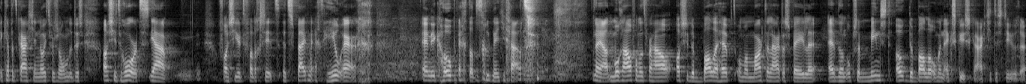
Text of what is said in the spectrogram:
ik heb het kaartje nooit verzonden. Dus als je het hoort, ja, of als je hier toevallig zit, het spijt me echt heel erg. En ik hoop echt dat het goed met je gaat. Nou ja, het moraal van het verhaal: als je de ballen hebt om een martelaar te spelen, heb dan op zijn minst ook de ballen om een excuuskaartje te sturen.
